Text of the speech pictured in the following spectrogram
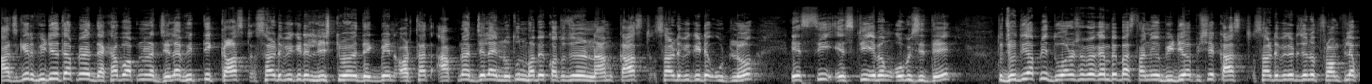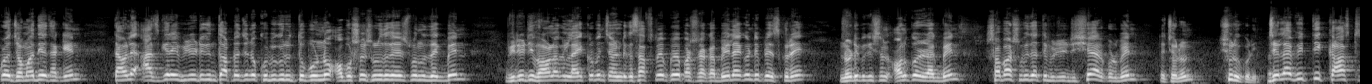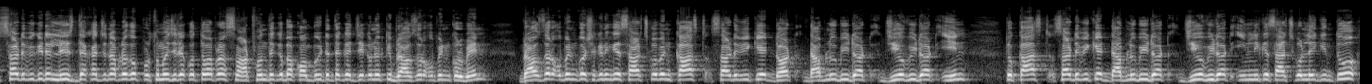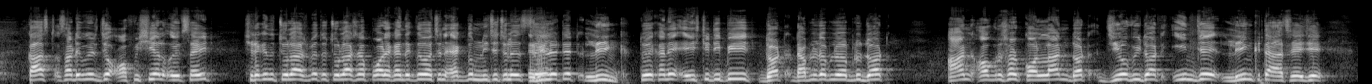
আজকের ভিডিওতে আপনারা দেখাবো আপনারা জেলা ভিত্তিক কাস্ট সার্টিফিকেটের লিস্ট কীভাবে দেখবেন। অর্থাৎ আপনার জেলায় নতুনভাবে কতজনের নাম কাস্ট সার্টিফিকেটে উঠল এসসি এসটি এবং ওবিসিতে তো। যদি আপনি দুয়ারা সভা ক্যাম্পে বা স্থানীয় বিডিও অফিসে কাস্ট সার্টিফিকেটের জন্য ফর্ম ফিল করে জমা দিয়ে থাকেন, তাহলে আজকের এই ভিডিওটি কিন্তু আপনার জন্য খুবই গুরুত্বপূর্ণ। অবশ্যই শুরু থেকে শেষ পর্যন্ত দেখবেন। ভিডিওটি ভালো লাগলে লাইক করবেন, চ্যানেলটিকে সাবস্ক্রাইব করে পাশে রাখা বেল আইকনটি প্রেস করে নোটিফিকেশন অল করে রাখবেন সবার সুবিধার্থে ভিডিওটি শেয়ার করবেন তো চলুন শুরু করি। জেলা ভিত্তিক কাস্ট সার্টিফিকেটের লিস্ট দেখার জন্য আপনাকে প্রথমে যেটা করতে হবে আপনার স্মার্টফোন থেকে বা কম্পিউটার থেকে যে কোনো একটি ব্রাউজার ওপেন করবেন। ব্রাউজার ওপেন করে সেখানে গিয়ে সার্চ করবেন caste certificate dot WB dot GOV dot in তো caste certificate WB dot GOV dot in লিখে সার্চ করলেই কিন্তু কাস্ট সার্টিফিকেট যে অফিসিয়াল ওয়েবসাইট সেটা কিন্তু চলে আসবে। তো চলে আসার পর এখানে দেখতে পাচ্ছেন একদম নিচে চলে এসেছে রিলেটেড লিঙ্ক তো এখানে H TTP dot W W W dot আন অগ্রসর কল্যাণ ডট জিওভি ডট ইন যে লিঙ্কটা আছে এই যে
